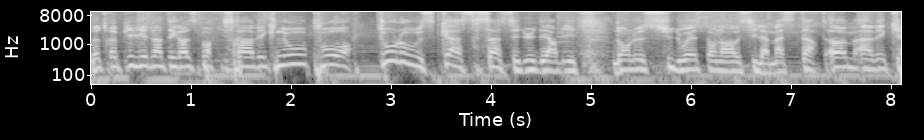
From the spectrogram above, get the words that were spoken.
notre pilier de l'intégral sport qui sera avec nous pour Toulouse, Castres, ça c'est du derby dans le sud-ouest. On aura aussi la Mastart Homme avec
